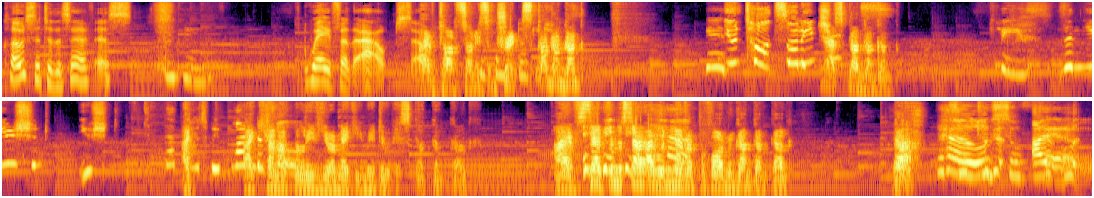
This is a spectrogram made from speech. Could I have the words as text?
closer to the surface, Mhm. way further out. So I've taught Sunny some tricks. Gug, gug, gug. Yes, you taught Sunny Yes, tricks. gug, gug, gug. please. Then you should you should that I- would be wonderful. I cannot believe you are making me do this. Gug, gug, gug. I have said from the start I would never perform Gug, gug, gug. Ah, But Helg, so I-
